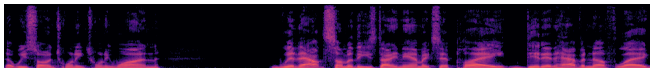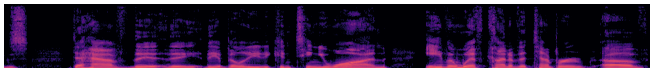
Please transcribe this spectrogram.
that we saw in 2021. Without some of these dynamics at play, did it have enough legs? To have the the the ability to continue on, even with kind of the temper of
